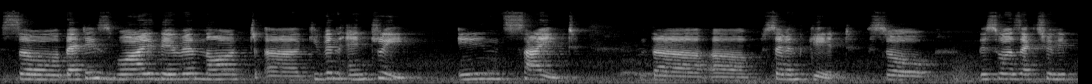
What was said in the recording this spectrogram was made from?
so that is why they were not uh, given entry inside the uh, seventh gate. So this was actually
